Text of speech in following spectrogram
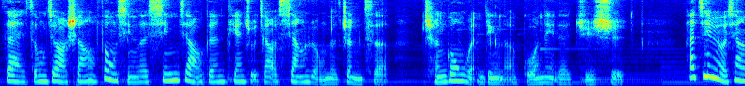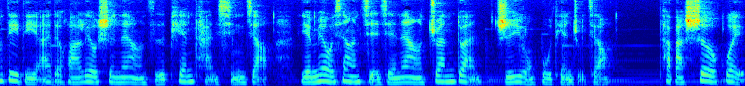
在宗教上奉行了新教跟天主教相融的政策，成功稳定了国内的局势。他既没有像弟弟爱德华六世那样子偏袒新教，也没有像姐姐那样专断只拥护天主教。他把社会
